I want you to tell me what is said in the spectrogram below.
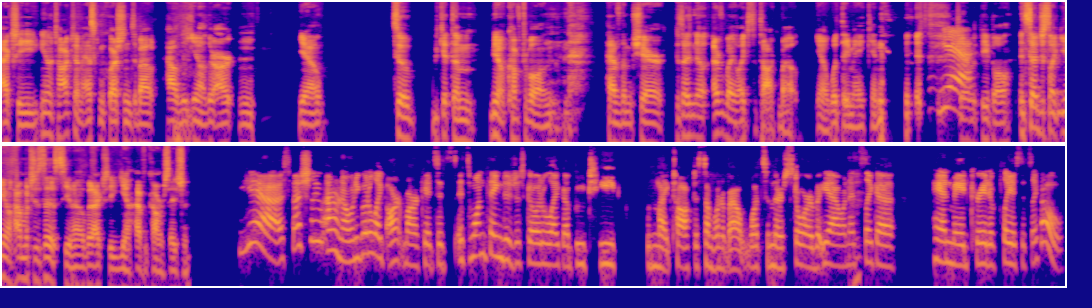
actually you know talk to them, ask them questions about how the you know their art and you know so get them you know comfortable and have them share because I know everybody likes to talk about you know what they make and share Yeah. with people instead of just like you know how much is this you know but actually you know have a conversation. Yeah, especially I don't know, when you go to like art markets, it's it's one thing to just go to like a boutique and like talk to someone about what's in their store. But yeah, when Mhm. it's like a handmade creative place, it's like, oh,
